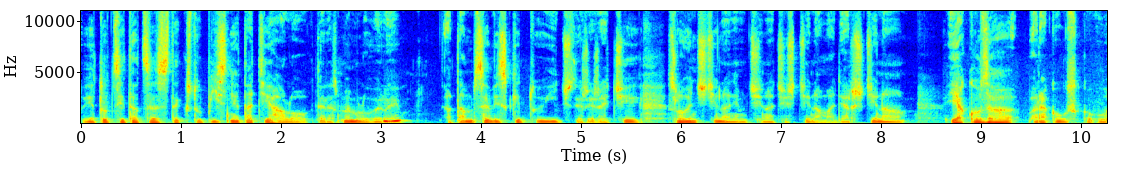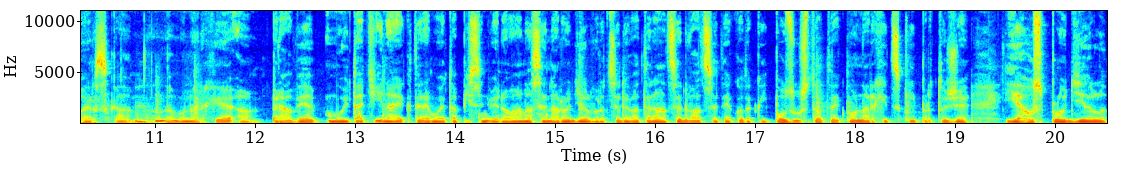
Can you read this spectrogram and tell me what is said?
Je to citace z textu písně Tati Halo, o které jsme mluvili. Mm-hmm. A tam se vyskytují čtyři řeči. Slovenština, němčina, čeština, maďarština. Jako za Rakousko-Uherska, mm-hmm. za monarchie a právě můj tatínek, kterému je ta píseň věnována, se narodil v roce 1920 jako takový pozůstatek monarchický, protože jeho splodil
